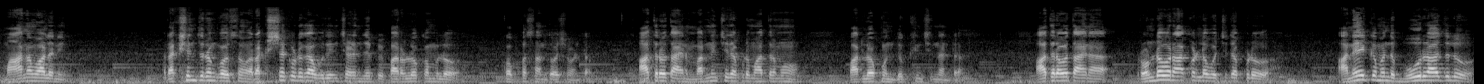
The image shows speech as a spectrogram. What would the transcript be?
మానవాళిని రక్షించడం కోసం రక్షకుడుగా ఉదించాడని చెప్పి పరలోకంలో గొప్ప సంతోషం అంట ఆ తర్వాత ఆయన మరణించేటప్పుడు మాత్రము పరలోకం దుఃఖించిందంట. ఆ తర్వాత ఆయన రెండవ రాకుల్లో వచ్చేటప్పుడు అనేక మంది భూరాజులు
